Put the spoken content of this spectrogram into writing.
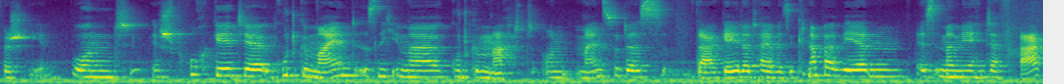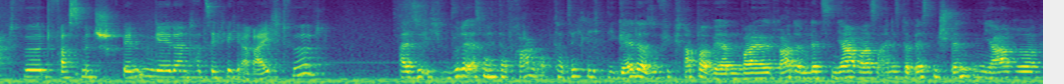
verstehen. Und der Spruch gilt ja, gut gemeint ist nicht immer gut gemacht. Und meinst du, dass da Gelder teilweise knapper werden, es immer mehr hinterfragt wird, was mit Spendengeldern tatsächlich erreicht wird? Also ich würde erstmal hinterfragen, ob tatsächlich die Gelder so viel knapper werden, weil gerade im letzten Jahr war es eines der besten Spendenjahre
